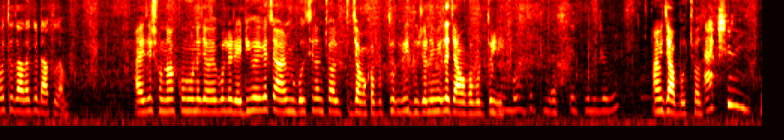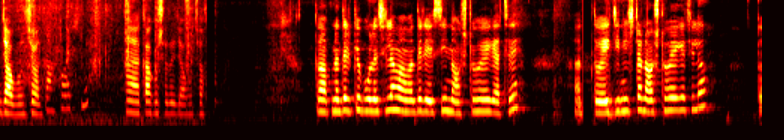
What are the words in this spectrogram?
ওই তো দাদাকে ডাকলাম। আর যে সোনা কুমনে যাবে বলে রেডি হয়ে গেছে, আর আমি বলছিলাম, চল একটু জামা কাপড় তুলবি দুজনে মিলে জামা কাপড় তুলি আমি যাব চল। যাব চল। হ্যাঁ কাকুর সাথে যাব চল। তো আপনাদেরকে বলেছিলাম আমাদের এসি নষ্ট হয়ে গেছে। আর তো এই জিনিসটা নষ্ট হয়ে গেছিল। তো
